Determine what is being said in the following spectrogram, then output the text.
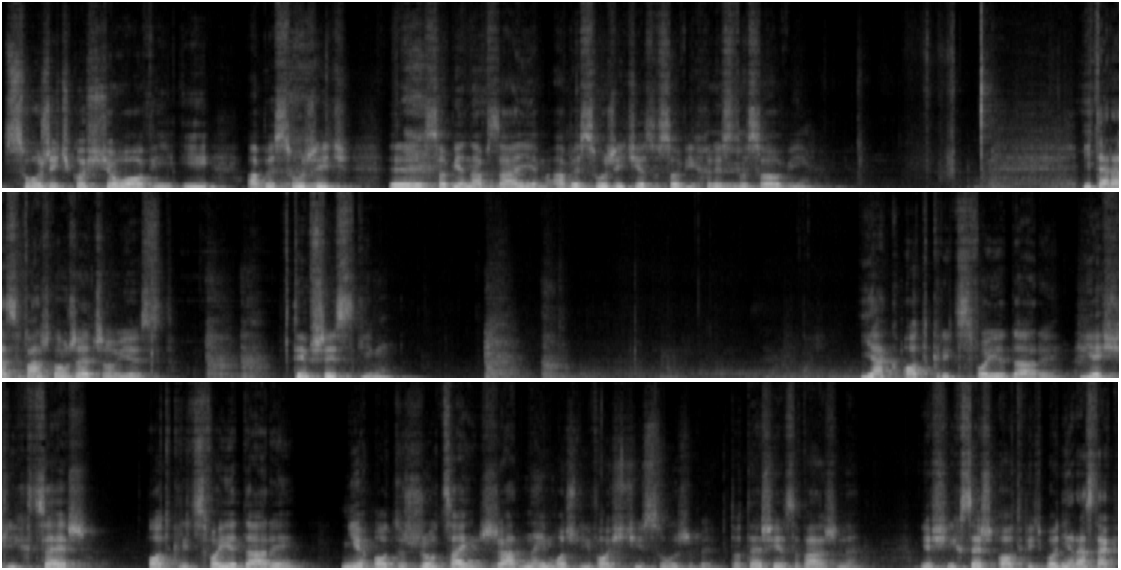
służyć Kościołowi i aby służyć y, sobie nawzajem, aby służyć Jezusowi Chrystusowi. I teraz ważną rzeczą jest w tym wszystkim, jak odkryć swoje dary. Jeśli chcesz odkryć swoje dary, nie odrzucaj żadnej możliwości służby. To też jest ważne jeśli chcesz odkryć. Bo nieraz tak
